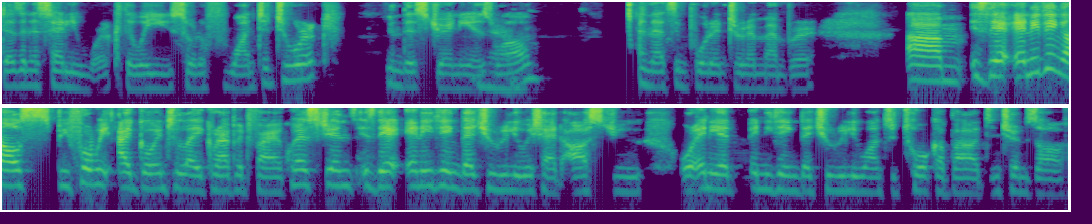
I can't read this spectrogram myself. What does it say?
doesn't necessarily work the way you sort of want it to work in this journey as yeah. well and that's important to remember. Um, is there anything else before we i go into like rapid fire questions? Is there anything that you really wish i'd asked you or any anything that you really want to talk about in terms of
